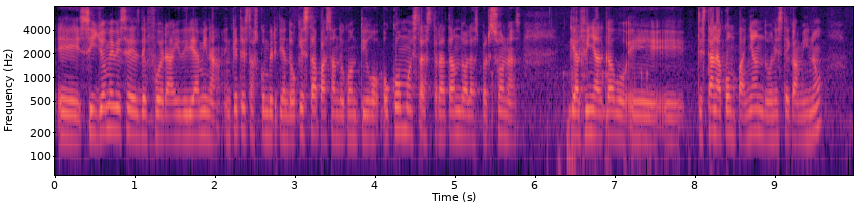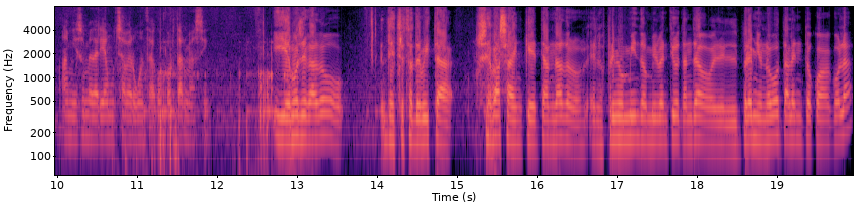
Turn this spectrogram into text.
eh, si yo me viese desde fuera y diría, Mina, ¿en qué te estás convirtiendo? ¿Qué está pasando contigo? ¿O cómo estás tratando a las personas que al fin y al cabo eh, eh, te están acompañando en este camino? A mí eso me daría mucha vergüenza comportarme así. Y hemos llegado, de hecho esta entrevista se basa en que te han dado, en los premios MIN 2021 te han dado el premio Nuevo Talento Coca-Cola.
